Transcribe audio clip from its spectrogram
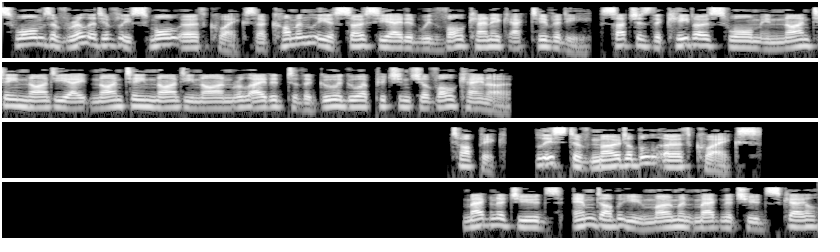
Swarms of relatively small earthquakes are commonly associated with volcanic activity, such as the Quito swarm in 1998–1999 related to the Guagua Pichincha volcano. List of notable earthquakes Magnitudes, MW moment magnitude scale,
